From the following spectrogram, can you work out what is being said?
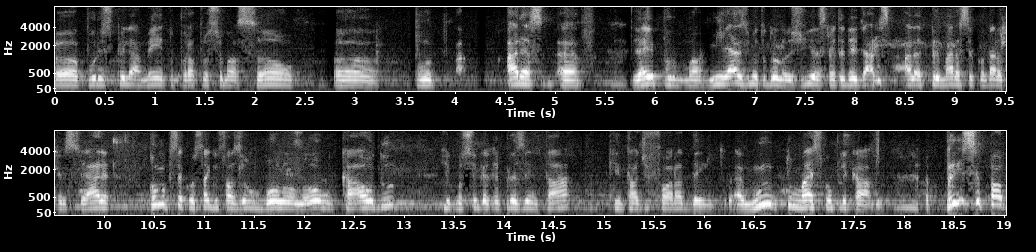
uh, por espelhamento, por aproximação, uh, por áreas. Uh, e aí, por uma, milhares de metodologias para entender de áreas, área primária, secundária, terciária, como que você consegue fazer um bololô, um caldo que consiga representar quem está de fora dentro. É muito mais complicado. A principal.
